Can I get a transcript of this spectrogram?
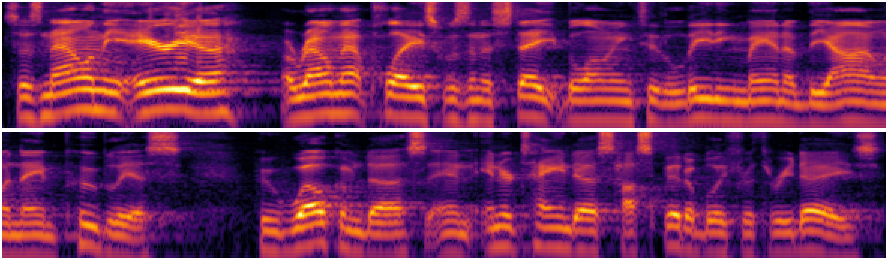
says now in the area around that place was an estate belonging to the leading man of the island named Publius, who welcomed us and entertained us hospitably for three days.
